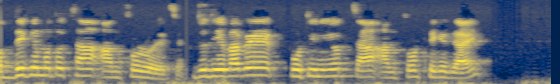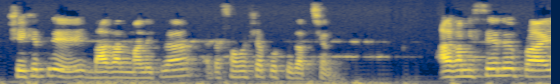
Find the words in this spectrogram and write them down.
অর্ধেকের মতো চা আনসোর রয়েছে। যদি এভাবে প্রতিনিয়ত চা আনসোর থেকে যায়, সেক্ষেত্রে বাগান মালিকরা একটা সমস্যা পড়তে যাচ্ছেন। আগামী সেলে প্রায়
